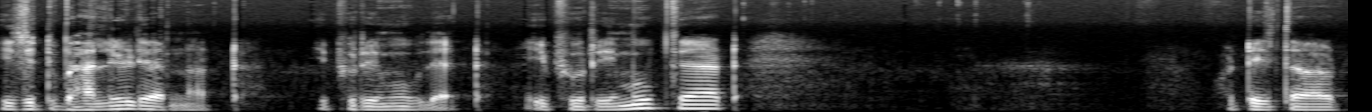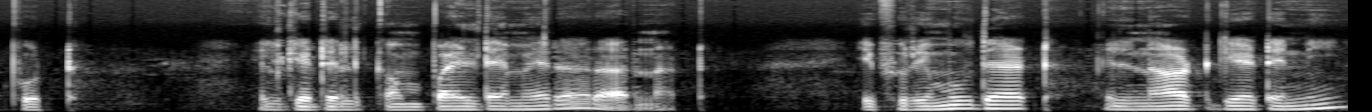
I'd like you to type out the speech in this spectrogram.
is it valid or not? If you remove that if you remove that what is the output? You'll get a compile time error or not? If you remove that you'll not get any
